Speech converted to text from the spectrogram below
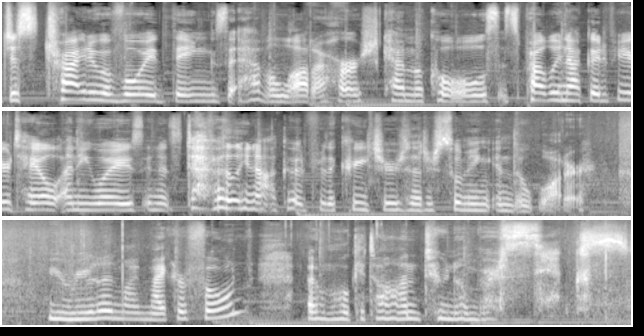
Just try to avoid things that have a lot of harsh chemicals. It's probably not good for your tail anyways, and it's definitely not good for the creatures that are swimming in the water. You reel in my microphone, and we'll get on to number six.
